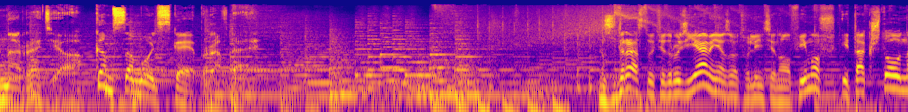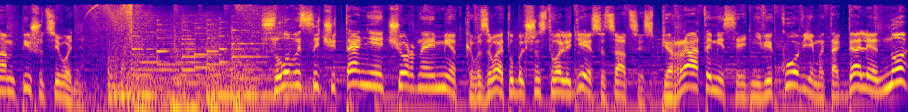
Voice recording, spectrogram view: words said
На радио «Комсомольская правда». Здравствуйте, друзья! Меня зовут Валентин Алфимов. Итак, что нам пишут сегодня? Словосочетание «черная метка» вызывает у большинства людей ассоциации с пиратами, средневековьем и так далее, но,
